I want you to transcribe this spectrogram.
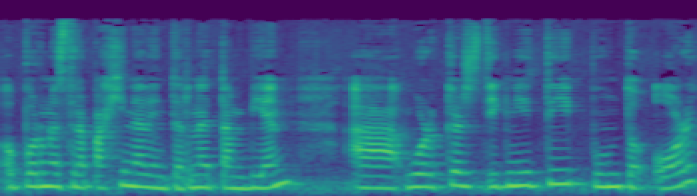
o por nuestra página de internet también a workersdignity.org.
